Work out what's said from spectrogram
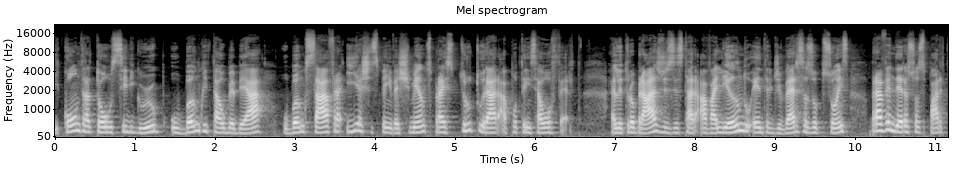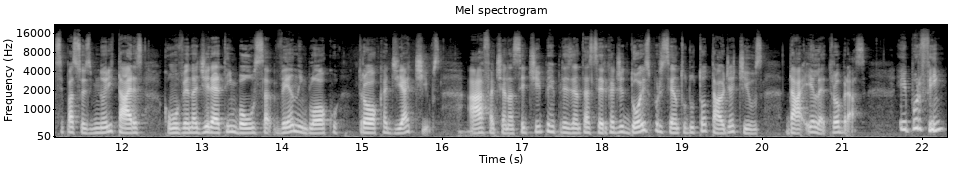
e contratou o Citigroup, o Banco Itaú BBA, o Banco Safra e a XP Investimentos para estruturar a potencial oferta. A Eletrobras diz estar avaliando entre diversas opções para vender as suas participações minoritárias, como venda direta em bolsa, venda em bloco, troca de ativos. A fatia na CETIP representa cerca de 2% do total de ativos da Eletrobras. E por fim,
